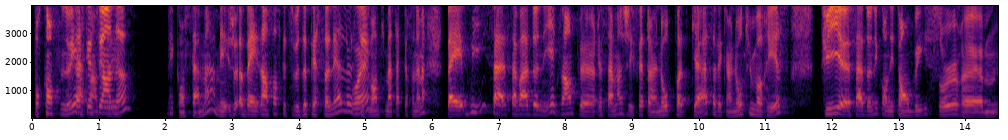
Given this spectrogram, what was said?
pour continuer Parce à que tu en as? mais constamment, mais je- ben, dans le sens que tu veux dire personnel, là, est-ce qu'il y a Ouais. du monde qui m'attaque personnellement? Ben oui, ça, ça va donner. Exemple, euh, récemment, j'ai fait un autre podcast avec un autre humoriste, puis euh, ça a donné qu'on est tombé sur euh,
